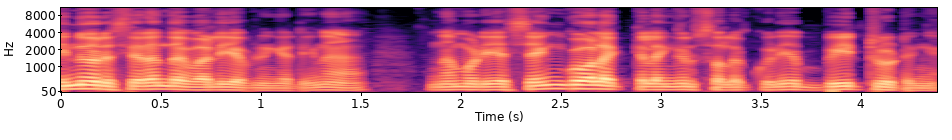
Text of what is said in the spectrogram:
இன்னொரு சிறந்த வழி அப்படின்னு கேட்டிங்கன்னா நம்முடைய செங்கோல கிழங்குன்னு சொல்லக்கூடிய பீட்ரூட்டுங்க.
